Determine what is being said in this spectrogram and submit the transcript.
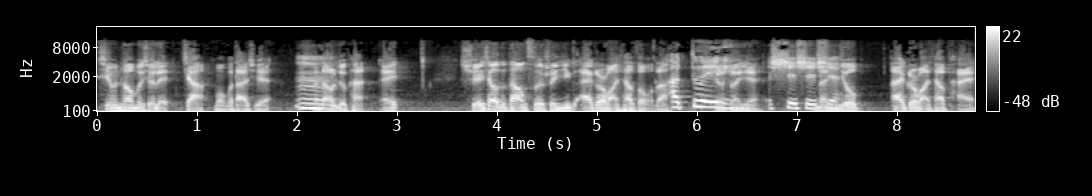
新闻传播学类加某个大学。嗯，那到时候就看，哎，学校的档次是一个挨个往下走的啊，这对个专业，，是是是，那你就挨个往下排，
